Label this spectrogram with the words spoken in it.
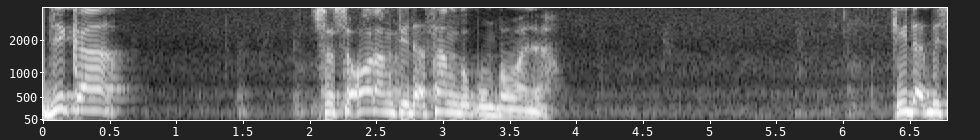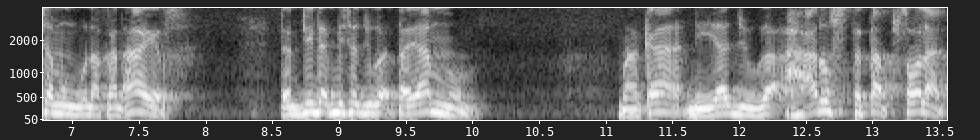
Jika seseorang tidak sanggup umpamanya, tidak bisa menggunakan air dan tidak bisa juga tayamum maka dia juga harus tetap solat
